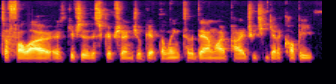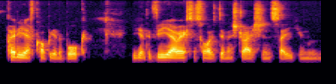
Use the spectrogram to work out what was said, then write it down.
to follow. It gives you the descriptions. You'll get the link to the download page, which you can get a copy, PDF copy of the book. You get the video exercise demonstrations so you can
